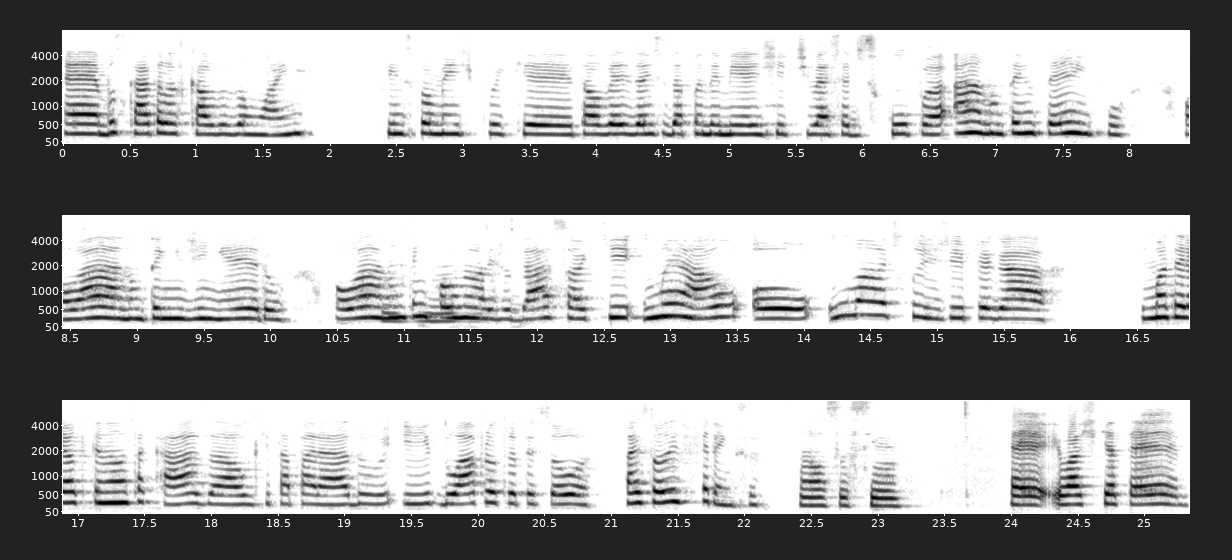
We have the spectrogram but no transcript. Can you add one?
é buscar pelas causas online, principalmente porque talvez antes da pandemia a gente tivesse a desculpa, ah, não tenho tempo, ou ah, não tenho dinheiro, ou ah, não uhum. tem como eu ajudar, só que um real ou uma atitude de pegar um material que tem na nossa casa, algo que está parado e doar para outra pessoa, faz toda a diferença. Nossa, sim. É, eu acho que até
